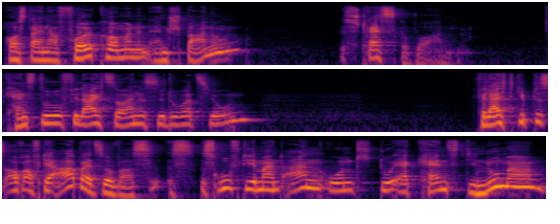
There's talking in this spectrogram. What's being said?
Aus deiner vollkommenen Entspannung ist Stress geworden. Kennst du vielleicht so eine Situation? Vielleicht gibt es auch auf der Arbeit sowas. Es, es, ruft jemand an und du erkennst die Nummer,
